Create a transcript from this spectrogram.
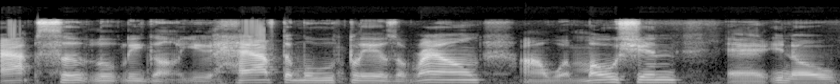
absolutely gone. You have to move players around uh, with motion, and you know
